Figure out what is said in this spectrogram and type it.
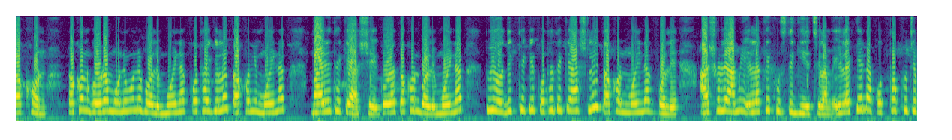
তখন তখন গৌরা মনে মনে বলে, মৈনাক কোথায় গেল? তখনই মৈনাক বাইরে থেকে আসে। গোরা তখন বলে, মৈনাক, তুই ওদিক থেকে কোথা থেকে আসলি? তখন মৈনাক বলে, আসলে আমি এলাকে খুঁজতে গিয়েছিলাম। এলাকে না কোথাও খুঁজে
